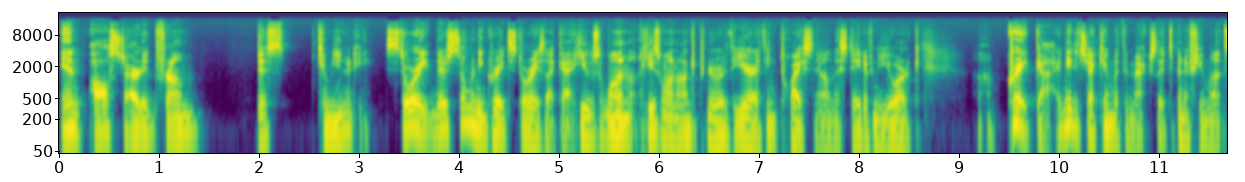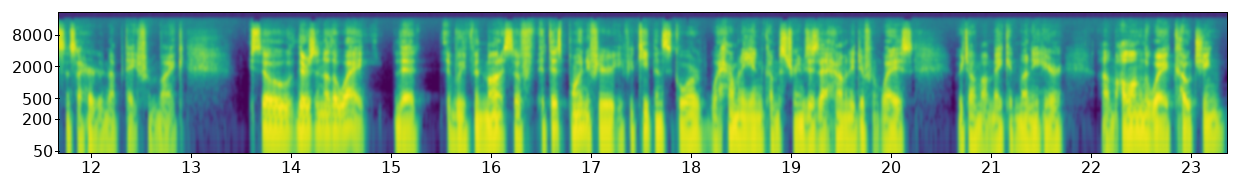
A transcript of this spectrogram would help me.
and all started from this community story there's so many great stories like that. He was one he's won entrepreneur of the year i think twice now in the state of new york. Uh, great guy. I need to check in with him actually. It's been a few months since i heard an update from mike. So there's another way that we've been mon- so if, at this point if you're if you're keeping score how many income streams is that? How many different ways? We're talking about making money here. Um, along the way coaching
